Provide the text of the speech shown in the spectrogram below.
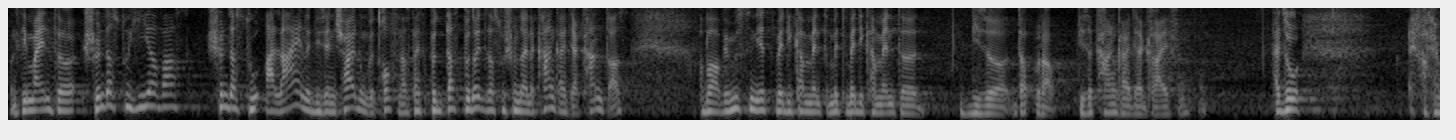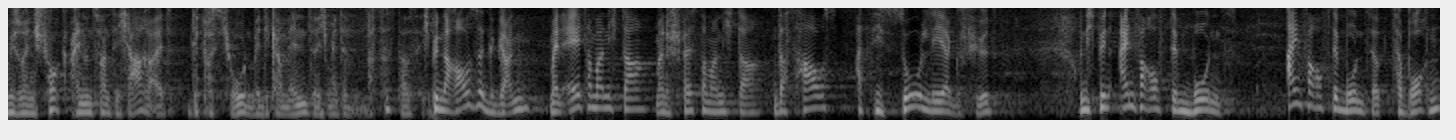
Und sie meinte, schön, dass du hier warst, schön, dass du alleine diese Entscheidung getroffen hast. Das bedeutet, dass du schon deine Krankheit erkannt hast. Aber wir müssen jetzt Medikamente, mit Medikamente diese, oder diese Krankheit ergreifen. Also, es war für mich so ein Schock. 21 Jahre alt, Depression, Medikamente. Ich meinte, was ist das? Ich bin nach Hause gegangen, meine Eltern waren nicht da, meine Schwester war nicht da. Und das Haus hat sich so leer gefühlt. Und ich bin einfach auf dem Boden, einfach auf dem Boden zerbrochen,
